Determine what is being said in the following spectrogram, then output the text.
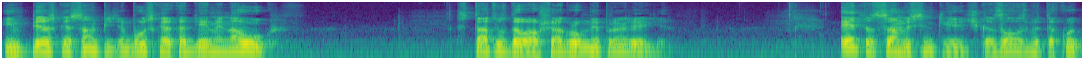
Имперской Санкт-Петербургской академии наук – статус, дававший огромные привилегии. Этот самый Сенкевич, казалось бы, такой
